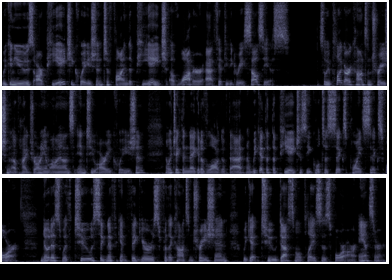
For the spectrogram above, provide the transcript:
we can use our pH equation to find the pH of water at 50 degrees Celsius. So we plug our concentration of hydronium ions into our equation, and we take the negative log of that, and we get that the pH is equal to 6.64. Notice with two significant figures for the concentration, we get two decimal places for our answer.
